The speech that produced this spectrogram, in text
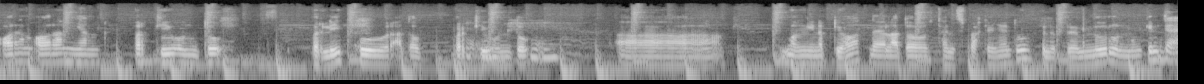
orang-orang yang pergi untuk berlibur atau pergi Mm-mm. untuk Mm-mm. Menginap di hotel atau dan sebagainya itu benar-benar menurun mungkin nggak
